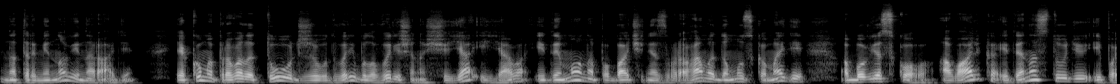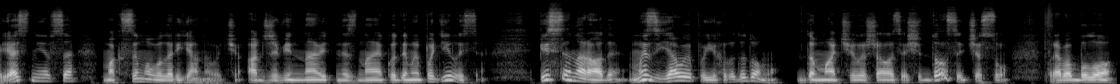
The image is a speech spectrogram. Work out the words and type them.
На терміновій нараді, яку ми провели тут же у дворі, було вирішено, що я і Ява йдемо на побачення з ворогами до музкомедії обов'язково, а Валька йде на студію і пояснює все Максиму Валер'яновичу, адже він навіть не знає, куди ми поділися. Після наради ми з Явою поїхали додому. До матчу лишалося ще досить часу. Треба було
